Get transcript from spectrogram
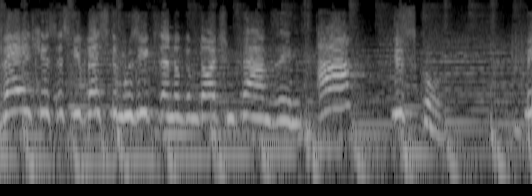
Welches ist die beste Musiksendung im deutschen Fernsehen? A. Disco. B.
